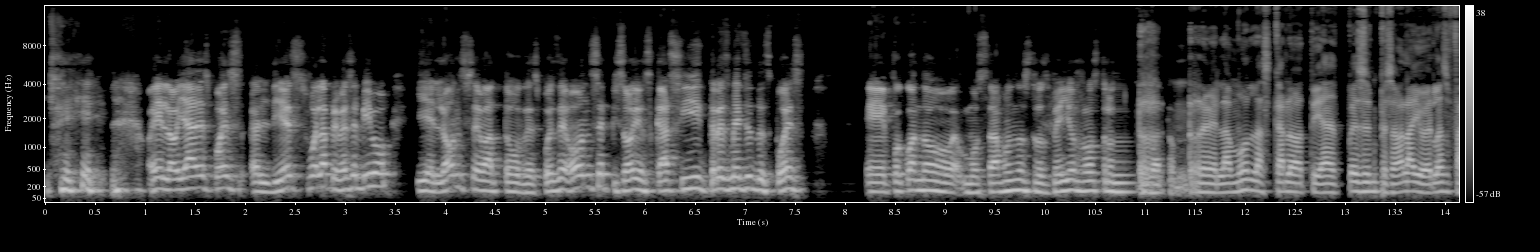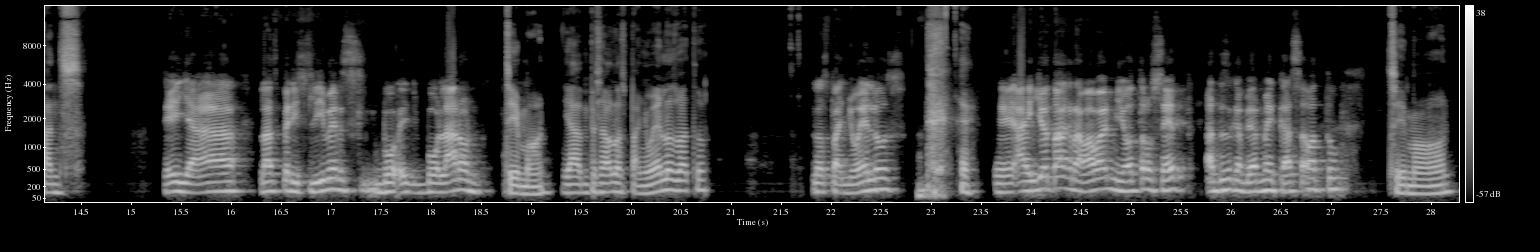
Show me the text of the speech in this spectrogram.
Sí. Oye, luego ya después, el 10 fue la primera vez en vivo y el 11, vato, después de 11 episodios, casi tres meses después, eh, fue cuando mostramos nuestros bellos rostros. revelamos las caras, ya después empezaban a llover las fans. Sí, ya las perislivers volaron. Simón, ya empezaron los pañuelos, vato. Los pañuelos. Eh, ahí yo estaba grababa en mi otro set antes de cambiarme de casa, vato. Simón,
